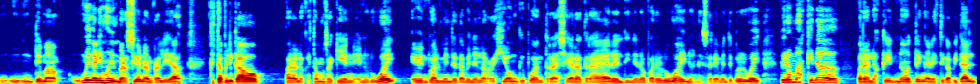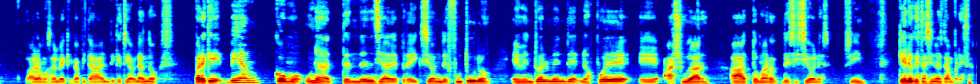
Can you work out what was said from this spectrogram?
un, tema, un mecanismo de inversión en realidad que está aplicado para los que estamos aquí en, Uruguay, eventualmente también en la región que puedan llegar a traer el dinero para Uruguay, no es necesariamente para Uruguay, pero más que nada para los que no tengan este capital, ahora vamos a hablar de qué capital, de qué estoy hablando, para que vean cómo una tendencia de predicción de futuro eventualmente nos puede eh, ayudar a tomar decisiones, ¿sí? ¿Qué es lo que está haciendo esta empresa?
